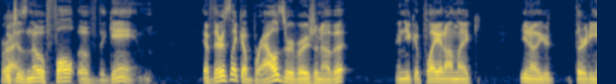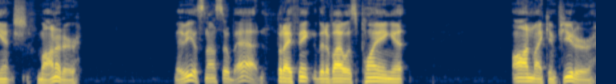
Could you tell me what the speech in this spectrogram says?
which is no fault of the game. If there's like a browser version of it and you could play it on like, you know, your 30 inch monitor, maybe it's not so bad. But I think that if I was playing it on my computer,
